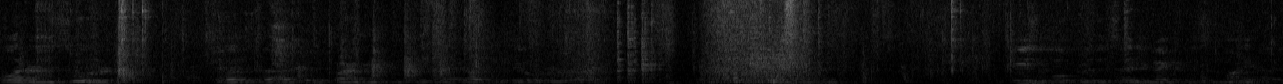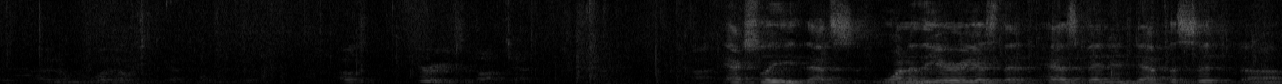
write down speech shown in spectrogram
water and sewer uh, uh, department, because I thought that they were uh, feasible for the city, making some money. I, I don't know what else got going. I was curious about that. Uh, Actually, that's one of the areas that has been in deficit, uh,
